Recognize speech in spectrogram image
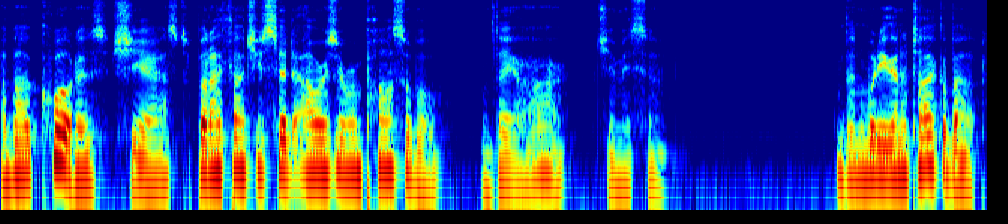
About quotas, she asked, but I thought you said ours are impossible. They are, Jimmy said. Then what are you going to talk about?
